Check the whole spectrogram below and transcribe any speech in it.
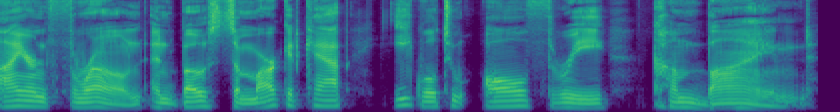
Iron Throne and boasts a market cap equal to all three combined.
